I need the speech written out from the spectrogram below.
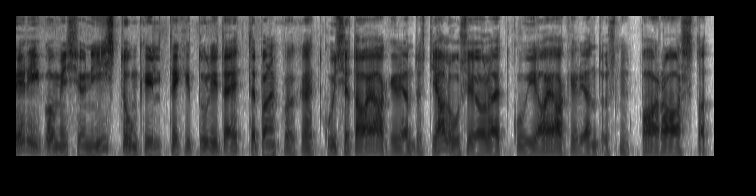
erikomisjoni istungil tegi, tuli ta ettepanekuga, et kui seda ajakirjandust jalus ei ole, et kui ajakirjandus nüüd paar aastat,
